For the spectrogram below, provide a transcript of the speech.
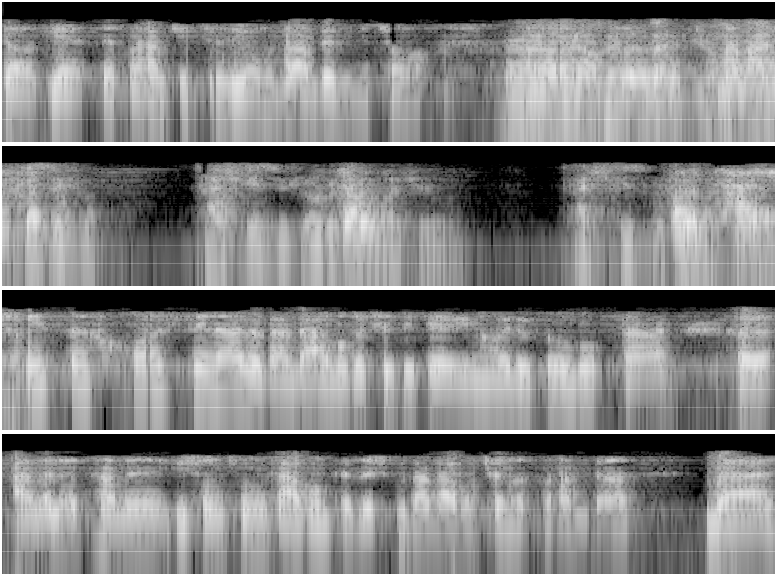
یا یه اسم همچین چیزی امیدوارم ببینید شما. تشخیصشون رو شما چی بود؟ تشخیص تشخیص خاصی ندادن. در واقع چیزی که این های دکتر گفتن اول از همه ایشون چون زبان پزشک بودن زبان شناس نبودن و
